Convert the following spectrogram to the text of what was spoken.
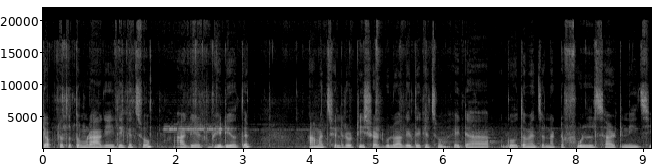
টপটা তো তোমরা আগেই দেখেছ, আগের ভিডিওতে। আমার ছেলেরও টি শার্টগুলো আগে দেখেছ, এটা গৌতমের জন্য একটা ফুল শার্ট নিয়েছি।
